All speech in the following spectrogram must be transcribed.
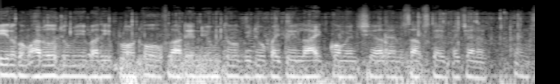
এইরকম আরও জমি, বাড়ি প্লট ও ফ্ল্যাটের নিয়মিত ভিডিও পাইতে like comment share and subscribe my channel thanks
